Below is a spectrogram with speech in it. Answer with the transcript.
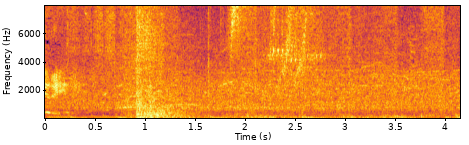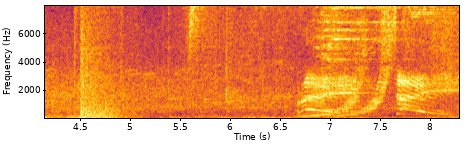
Четыре. Brave save!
